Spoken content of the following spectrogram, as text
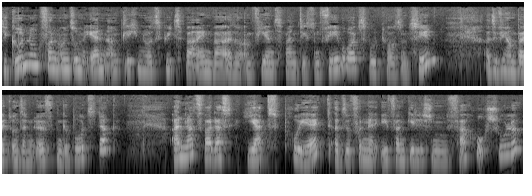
Die Gründung von unserem ehrenamtlichen Hospizverein war also am 24. Februar 2010. Also wir haben bald unseren 11. Geburtstag. Anlass war das JAT-Projekt, also von der Evangelischen Fachhochschule.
